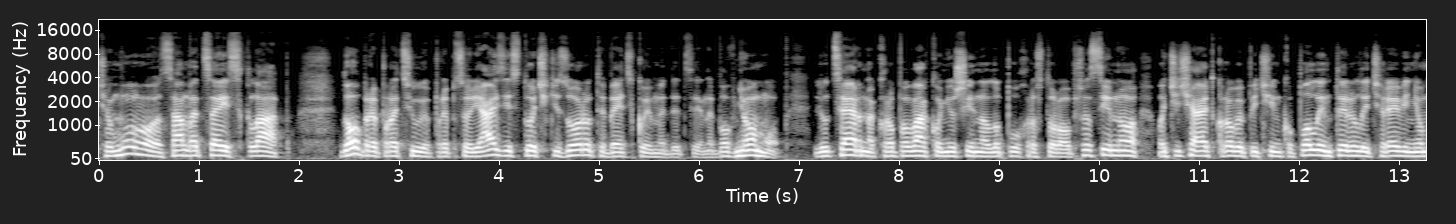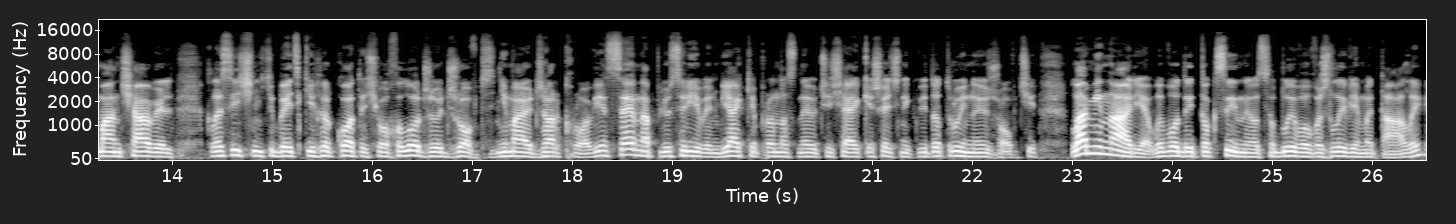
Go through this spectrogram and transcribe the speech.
Чому саме цей склад добре працює при псоріазі з точки зору тибетської медицини? Бо в ньому люцерна, кропова, конюшина, лопух, розтороб, що сильно очищають кровопечінку, полин, тирилич, ревінь, оман, чавель, класичні тибетські гіркоти, що охолоджують жовч, знімають жар крові, сена плюс рівень, м'яке проносне очищає кишечник від отруйної жовчі, ламінарія виводить токсини, особливо важливі метали,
